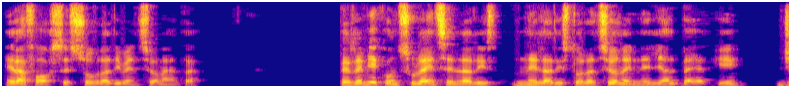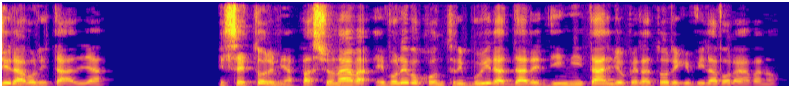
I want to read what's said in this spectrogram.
era forse sovradimensionata. Per le mie consulenze nella, ris- nella ristorazione e negli alberghi giravo l'Italia. Il settore mi appassionava e volevo contribuire a dare dignità agli operatori che vi lavoravano.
